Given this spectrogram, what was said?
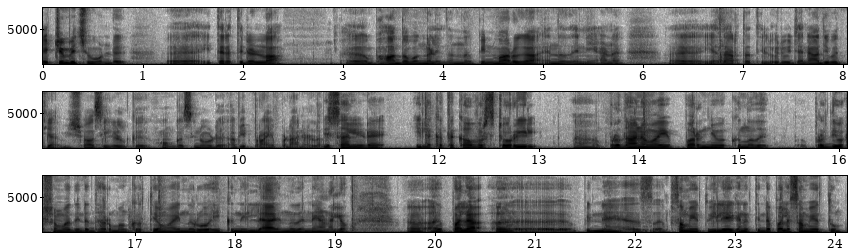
ലക്ഷ്യം വെച്ചുകൊണ്ട് ഇത്തരത്തിലുള്ള ബാന്ധവങ്ങളിൽ നിന്ന് പിന്മാറുക എന്നത് തന്നെയാണ് യഥാർത്ഥത്തിൽ ഒരു ജനാധിപത്യ വിശ്വാസികൾക്ക് കോൺഗ്രസിനോട് അഭിപ്രായപ്പെടാനുള്ളത്. ഇസാലിയുടെ ഇലക്കത്തെ കവർ സ്റ്റോറിയിൽ പ്രധാനമായി പറഞ്ഞു വെക്കുന്നത് പ്രതിപക്ഷം അതിന്റെ ധർമ്മം കൃത്യമായി നിർവഹിക്കുന്നില്ല എന്ന് തന്നെയാണല്ലോ. അത് പല പിന്നെ സമയത്തും ഈ ലേഖനത്തിന്റെ പല സമയത്തും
